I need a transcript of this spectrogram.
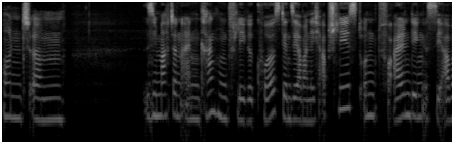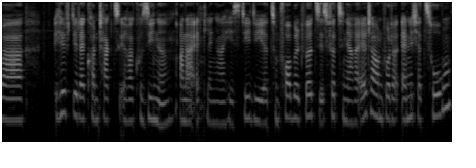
Und ähm, sie macht dann einen Krankenpflegekurs, den sie aber nicht abschließt. Und vor allen Dingen ist sie aber hilft ihr der Kontakt zu ihrer Cousine. Anna Ettlinger hieß die, die ihr zum Vorbild wird. Sie ist 14 Jahre älter und wurde ähnlich erzogen,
